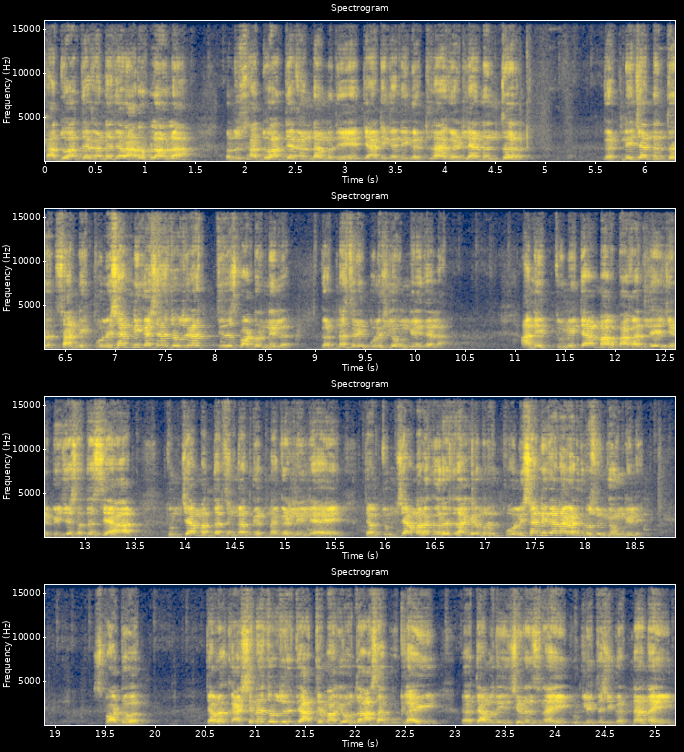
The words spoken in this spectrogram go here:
साधू हत्याकांडाच्यावर आरोप लावला परंतु साधू हत्याकांडामध्ये त्या ठिकाणी घटला घडल्यानंतर घटनेच्या नंतर स्थानिक पोलिसांनी काशीनाथ चौधरीला तिथंच पाठवून नेलं. घटनास्थळी पोलीस घेऊन गेले त्याला. आणि तुम्ही त्या भागातले झेडपीचे सदस्य आहात तुमच्या मतदारसंघात घटना घडलेली आहे त्यामुळे तुमची आम्हाला गरज लागेल म्हणून पोलिसांनी त्यांना गाडीत बसून घेऊन गेले. स्पॉटवर. त्यामुळे काशीनाथ चौधरी ते हातेमागे होता असा कुठलाही त्यामध्ये इन्सिडन्स नाही कुठली तशी घटना नाही.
